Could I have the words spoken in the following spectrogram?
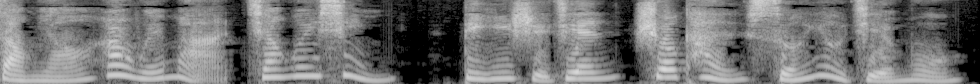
扫描二维码加微信第一时间收看所有节目。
